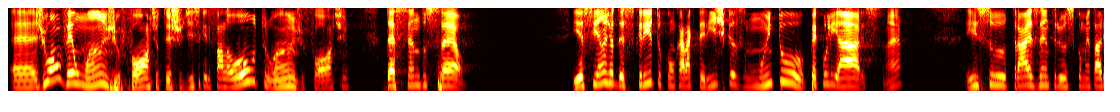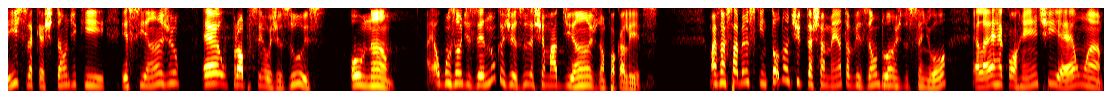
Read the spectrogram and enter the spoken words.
É, João vê um anjo forte, o texto diz que ele fala outro anjo forte descendo do céu. E esse anjo é descrito com características muito peculiares. Né? Isso traz entre os comentaristas a questão de que esse anjo é o próprio Senhor Jesus ou não. Aí alguns vão dizer, nunca Jesus é chamado de anjo no Apocalipse. Mas nós sabemos que em todo o Antigo Testamento a visão do anjo do Senhor, ela é recorrente e é uma,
